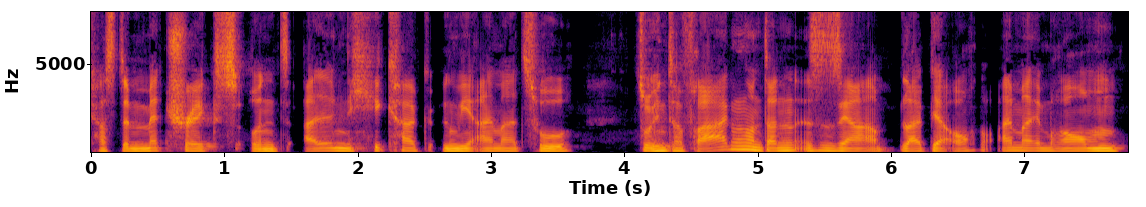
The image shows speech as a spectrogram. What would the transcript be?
Custom Metrics und allen Hickhack irgendwie einmal zu zu hinterfragen und dann ist es ja, bleibt ja auch noch einmal im Raum,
